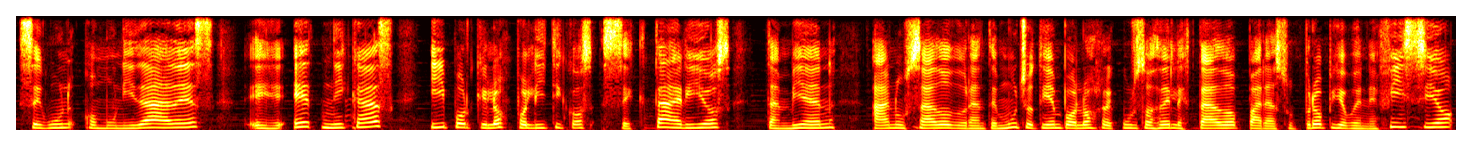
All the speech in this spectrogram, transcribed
según comunidades eh, étnicas y porque los políticos sectarios también han usado durante mucho tiempo los recursos del Estado para su propio beneficio,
